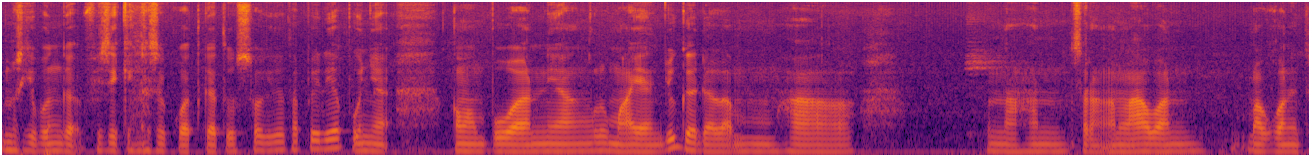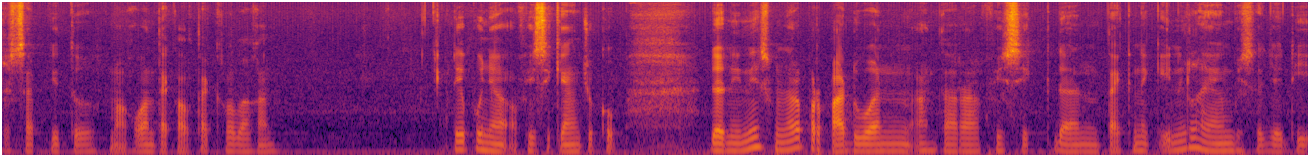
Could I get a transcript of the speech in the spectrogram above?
meskipun nggak fisiknya nggak sekuat Gattuso gitu tapi dia punya kemampuan yang lumayan juga dalam hal menahan serangan lawan melakukan intercept gitu melakukan tackle tackle bahkan. Dia punya fisik yang cukup. Dan ini sebenarnya perpaduan antara fisik dan teknik inilah yang bisa jadi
